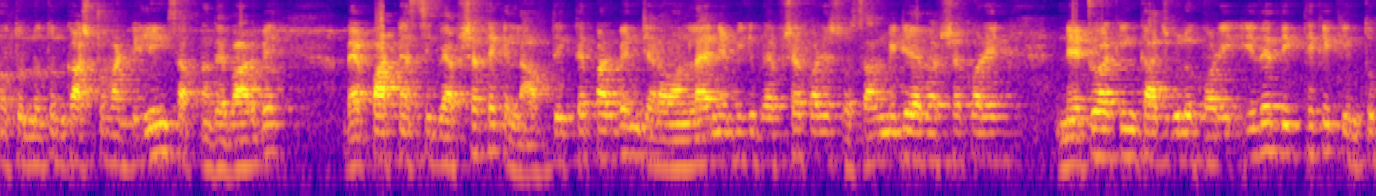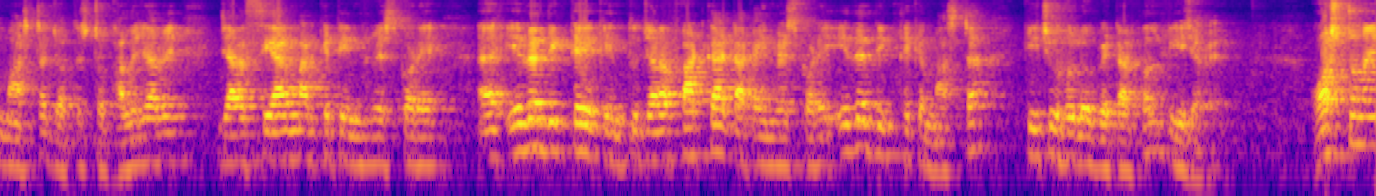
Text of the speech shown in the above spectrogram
নতুন নতুন কাস্টমার ডিলিংস আপনাদের বাড়বে পার্টনারশিপ ব্যবসা থেকে লাভ দেখতে পারবেন, যারা অনলাইনে ব্যবসা করে সোশ্যাল মিডিয়ায় ব্যবসা করে নেটওয়ার্কিং কাজগুলো করে, এদের দিক থেকে কিন্তু মাসটা যথেষ্ট ভালো যাবে। যারা শেয়ার মার্কেটে ইনভেস্ট করে এদের দিক থেকে কিন্তু, যারা ফাটকায় টাকা ইনভেস্ট করে, এদের দিক থেকে মাসটা কিছু হলেও বেটার ফল দিয়ে যাবেন। অষ্টমে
